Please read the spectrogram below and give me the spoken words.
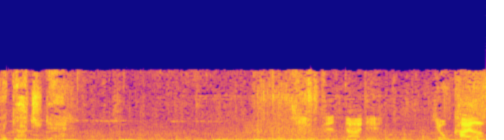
I got you, Dad. 有开了。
